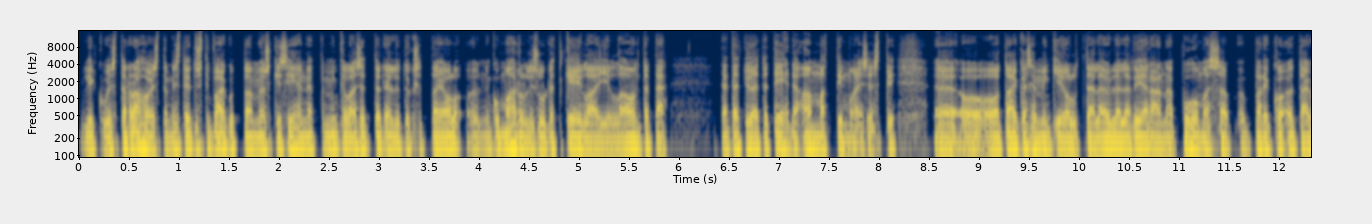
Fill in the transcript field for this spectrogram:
liikkuvista rahoista, niin se tietysti vaikuttaa myöskin siihen, että minkälaiset edellytykset tai niin mahdollisuudet keilaajilla on tätä tätä työtä tehdä ammattimaisesti. Olet aikaisemminkin ollut täällä Ylellä vieraana puhumassa pari tai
